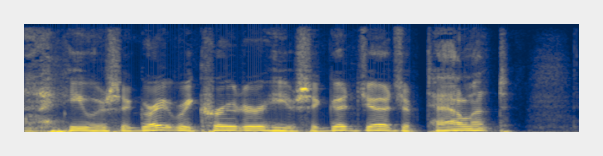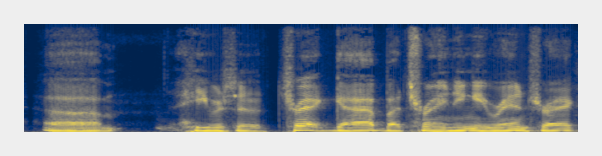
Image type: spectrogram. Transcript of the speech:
he was a great recruiter. He was a good judge of talent. Um, he was a track guy by training. He ran track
